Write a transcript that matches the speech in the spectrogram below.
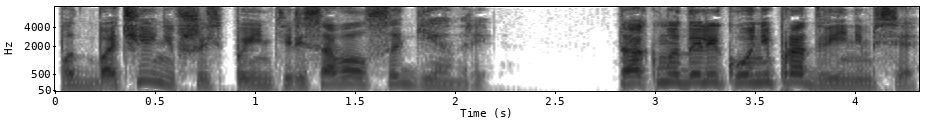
Подбоченившись, поинтересовался Генри. «Так мы далеко не продвинемся».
